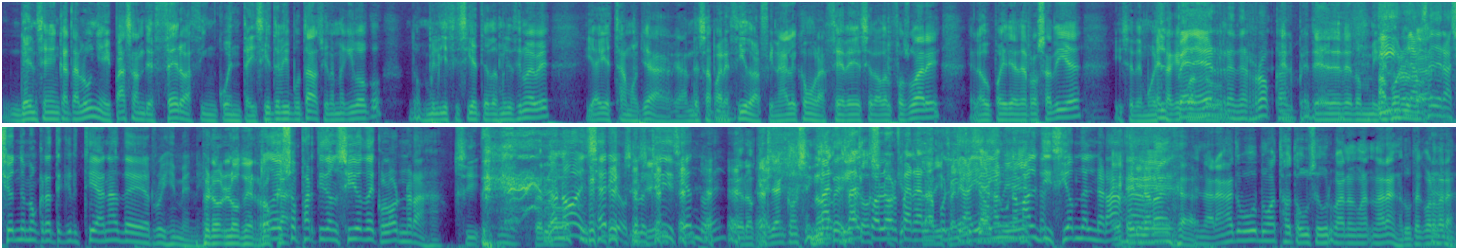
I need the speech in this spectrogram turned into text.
vencen en Cataluña y pasan de 0 a 57 diputados, si no me equivoco, 2017-2019, y ahí estamos ya, han desaparecido. Al final es como la CDS de Adolfo Suárez, el UPyD de Rosa Díaz, y se demuestra el que PDR cuando- de Roca. El PDR de Don Miguel. y la. Federación Democrática Cristiana de Ruiz Jiménez. Pero lo de Todos Roca- esos partidos han sido de color naranja. Sí. no, no, en serio, te lo Sí, estoy sí. diciendo, ¿eh? Pero que hayan conseguido Mal- color para la política. Ahí hay una maldición del naranja. Eh, El naranja. En naranja tuvo hasta autobuses urbanos en naranja, tú te acordarás.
